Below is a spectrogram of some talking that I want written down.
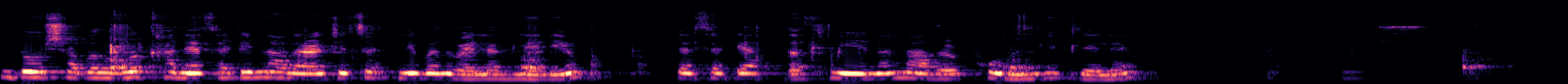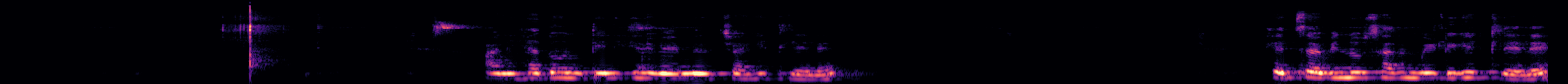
डोशाबरोबर खाण्यासाठी नारळाची चटणी बनवायला लागलेली आहे. त्यासाठी आत्ताच मी ना नारळ फोडून घेतलेले आहे. आणि ह्या दोन तीन हिरव्या मिरच्या घेतलेल्या हे चवीनुसार मीठ घेतलेले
